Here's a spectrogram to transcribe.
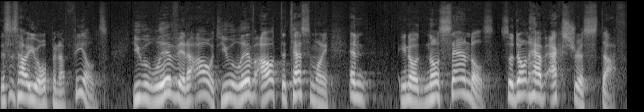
This is how you open up fields. You live it out. You live out the testimony. And, you know, no sandals. So don't have extra stuff.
